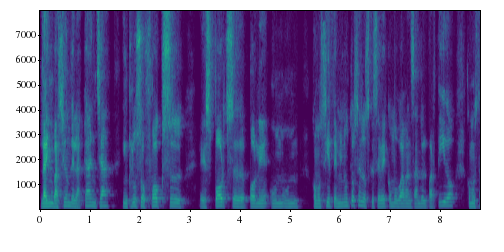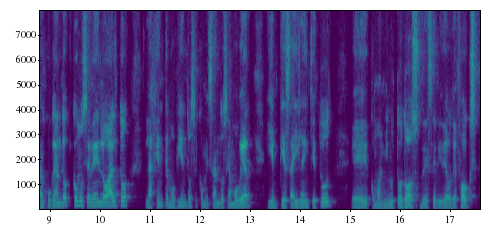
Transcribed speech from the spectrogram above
la, invasión de la cancha, incluso Fox eh, Sports pone un como siete minutos en los que se ve cómo va avanzando el partido, cómo están jugando, cómo se ve en lo alto la gente moviéndose, comenzándose a mover y empieza ahí la inquietud, eh, como al minuto dos de ese video de Fox.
